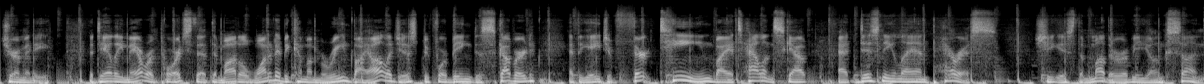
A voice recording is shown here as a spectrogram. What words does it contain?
Germany. The Daily Mail reports that the model wanted to become a marine biologist before being discovered at the age of 13 by a talent scout at Disneyland Paris. She is the mother of a young son.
